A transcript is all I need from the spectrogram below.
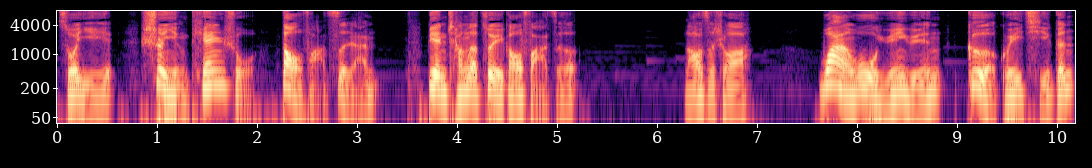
所以顺应天数，道法自然，便成了最高法则。老子说：“万物芸芸，各归其根。”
